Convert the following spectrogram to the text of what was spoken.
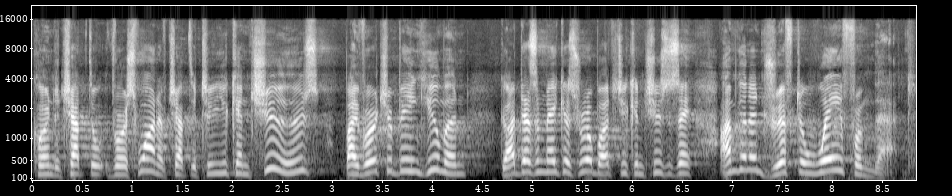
according to chapter, verse 1 of chapter 2, you can choose, by virtue of being human, God doesn't make us robots, you can choose to say, I'm going to drift away from that.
